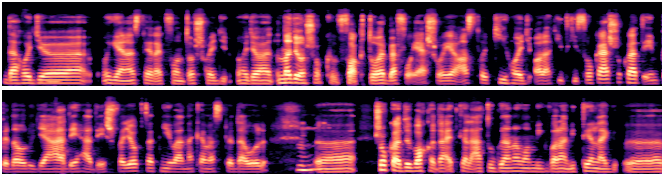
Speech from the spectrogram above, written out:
de hogy uh, igen, ez tényleg fontos, hogy, hogy a, nagyon sok faktor befolyásolja azt, hogy ki hogy alakít ki szokásokat. Én például ugye ADHD-s vagyok, tehát nyilván nekem ez például uh-huh. uh, sokkal több akadályt kell átugranom, amíg valami tényleg uh,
